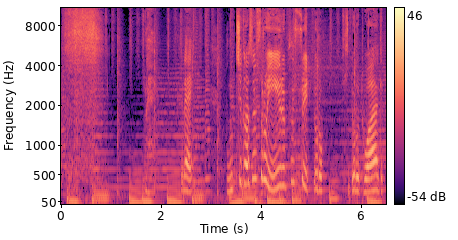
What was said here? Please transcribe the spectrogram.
그래. 뭉치가 스스로 이 일을 풀 수 있도록 기도를 도와야겠다.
